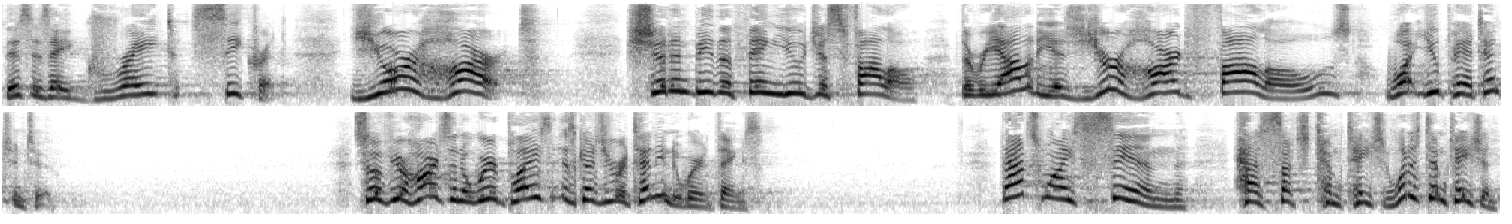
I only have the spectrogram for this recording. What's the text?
this is a great secret. Your heart shouldn't be the thing you just follow. The reality is your heart follows what you pay attention to. So if your heart's in a weird place, it's because you're attending to weird things. That's why sin has such temptation. What is temptation?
